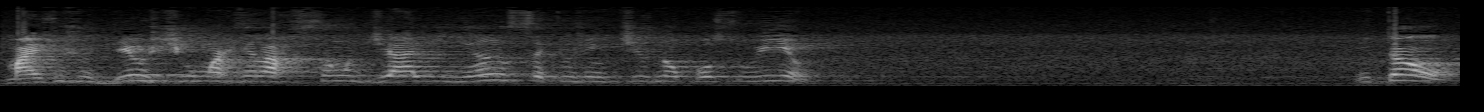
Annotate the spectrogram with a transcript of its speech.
Mas os judeus tinham uma relação de aliança que os gentios não possuíam. Então,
